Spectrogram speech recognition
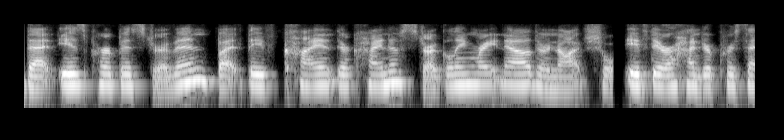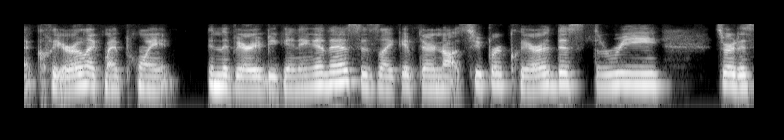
that is purpose driven but they've kind they're kind of struggling right now. They're not sure if they're 100% clear. Like my point in the very beginning of this is like if they're not super clear this three sort of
